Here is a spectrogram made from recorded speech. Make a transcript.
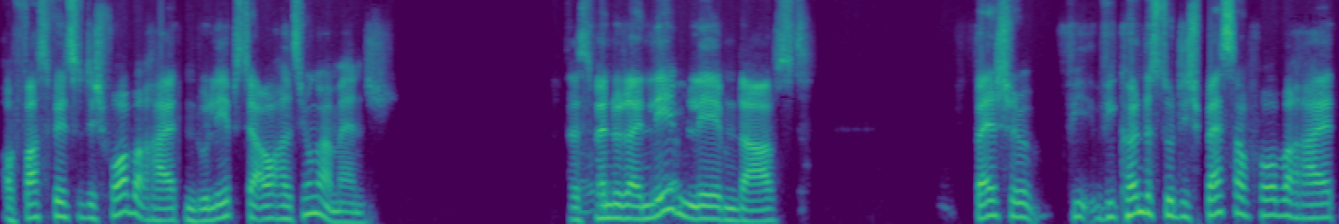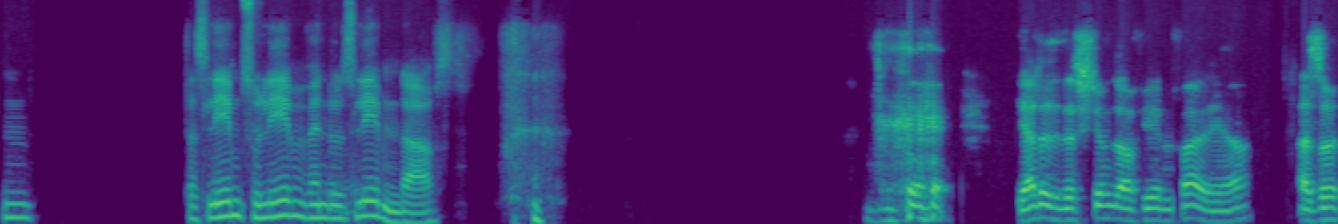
auf was willst du dich vorbereiten? Du lebst ja auch als junger Mensch. Das heißt, wenn du dein Leben leben darfst, welche, wie, wie könntest du dich besser vorbereiten, das Leben zu leben, wenn du es leben darfst? Ja, das, das stimmt auf jeden Fall, ja. Also,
